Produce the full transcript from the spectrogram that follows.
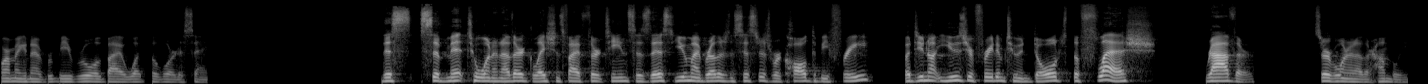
or am I going to be ruled by what the Lord is saying? This submit to one another, Galatians 5:13 says this, "You my brothers and sisters were called to be free, but do not use your freedom to indulge the flesh, rather serve one another humbly."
